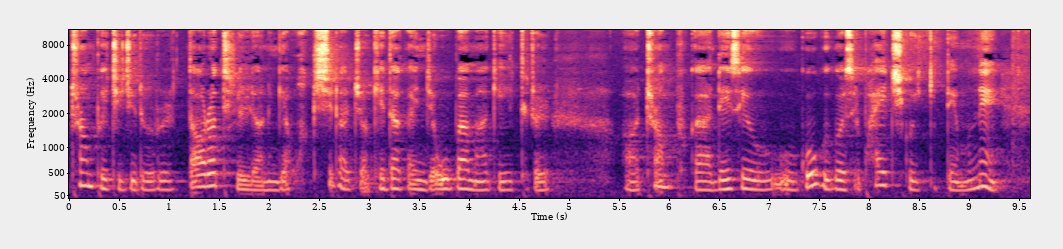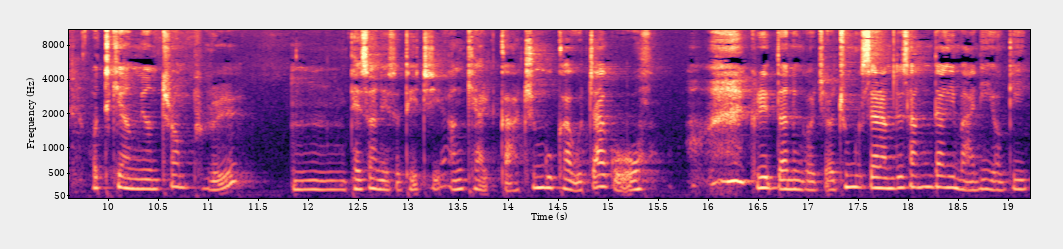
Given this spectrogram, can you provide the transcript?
트럼프의 지지도를 떨어뜨리려는 게 확실하죠. 게다가 이제 오바마 게이트를 어, 트럼프가 내세우고 그것을 파헤치고 있기 때문에 어떻게 하면 트럼프를 음, 대선에서 되지 않게 할까 중국하고 짜고 그랬다는 거죠. 중국 사람도 상당히 많이 여기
